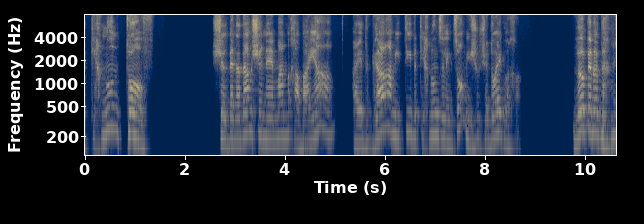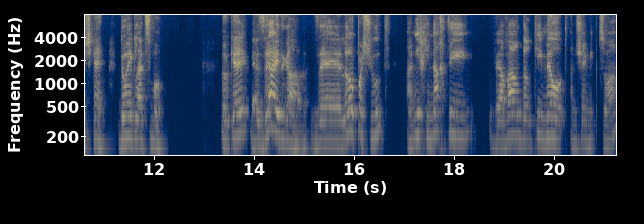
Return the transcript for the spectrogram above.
והתכנון טוב של בן אדם שנאמן לך, הבעיה, האתגר האמיתי בתכנון זה למצוא מישהו שדואג לך. לא בן אדם שדואג לעצמו, אוקיי? כן. וזה האתגר, זה לא פשוט. אני חינכתי ועבר דרכי מאות אנשי מקצוע,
